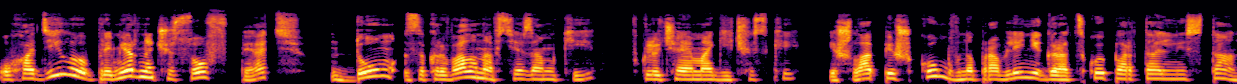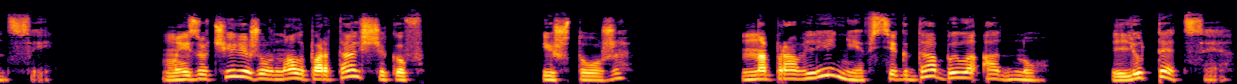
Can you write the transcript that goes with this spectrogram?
Уходила примерно часов в пять, дом закрывала на все замки, включая магический, и шла пешком в направлении городской портальной станции. Мы изучили журналы портальщиков. И что же? Направление всегда было одно — лютеция.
